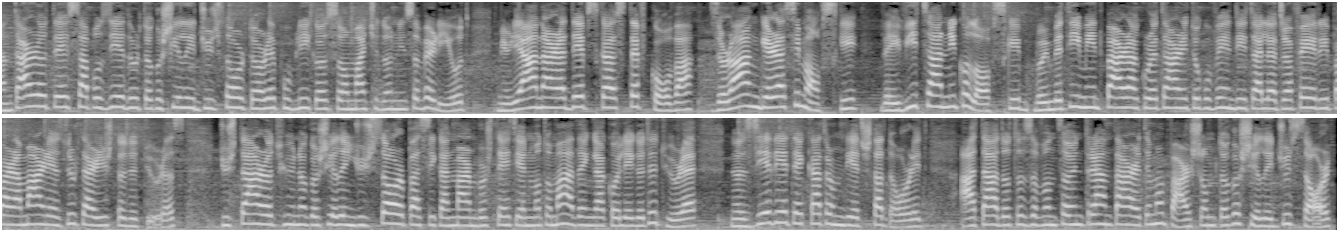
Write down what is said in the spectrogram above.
Anëtarët e sapozgjedhur të Këshillit Gjyqësor të Republikës së Maqedonisë së Veriut, Mirjana Radevska Stefkova, Zoran Gerasimovski, dhe Ivica Nikolovski bëjnë betimin para kryetarit të Kuvendit Talat Xhaferi para marrjes zyrtarisht të detyrës. Gjyqtarët hynë në Këshillin Gjyqësor pasi kanë marrë mbështetjen më të madhe nga kolegët e tyre në zgjedhjet e 14 shtatorit. Ata do të zëvendësojnë tre anëtarët e mëparshëm të Këshillit Gjyqësor,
